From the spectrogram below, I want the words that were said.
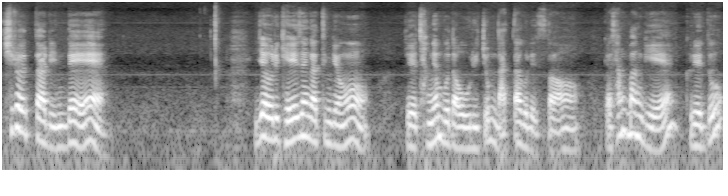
7월 달인데, 이제 우리 개생 같은 경우 이제 작년보다 올이 좀 낫다 그랬어. 그러니까 상반기에 그래도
